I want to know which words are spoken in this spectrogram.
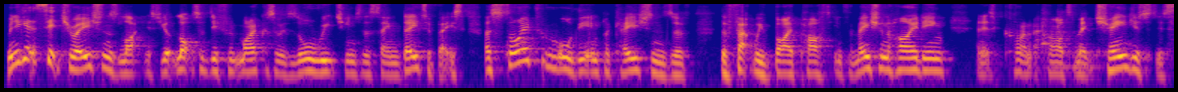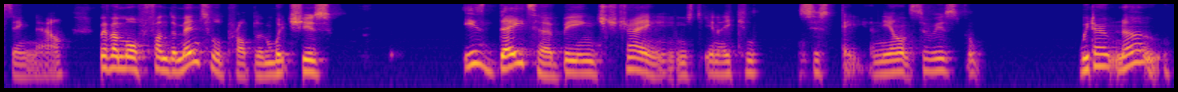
When you get situations like this, you've got lots of different microservices all reaching into the same database. Aside from all the implications of the fact we've bypassed information hiding and it's kind of hard to make changes to this thing now, we have a more fundamental problem, which is is data being changed in a And the answer is we don't know.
